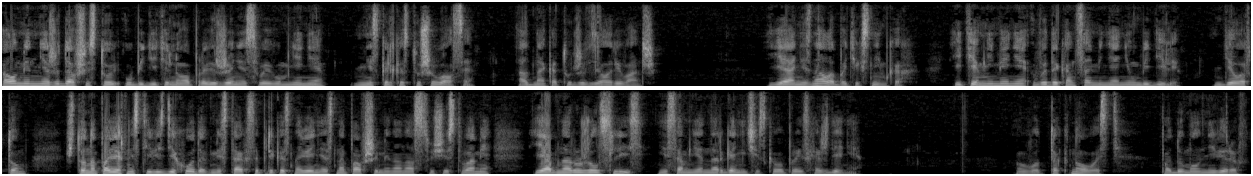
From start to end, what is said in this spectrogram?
Алмин, не ожидавший столь убедительного опровержения своего мнения, несколько стушевался, однако тут же взял реванш. Я не знал об этих снимках, и тем не менее вы до конца меня не убедили. Дело в том, что на поверхности вездехода в местах соприкосновения с напавшими на нас существами я обнаружил слизь, несомненно органического происхождения. «Вот так новость», – подумал Неверов.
